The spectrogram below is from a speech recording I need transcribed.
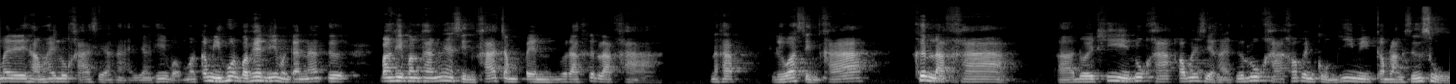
ไม่ได้ทำให้ลูกค้าเสียหาย อย่างที่บอกมันก็มีหุ้นประเภทนี้เหมือนกันนะคือบางทีบางครั้งเนี่ยสินค้าจำเป็นเวลาขึ้นราคานะครับ หรือว่าสินค้าขึ้นราคาโดยที่ลูกค้าเขาไม่เสียหาย คือลูกค้าเขาเป็นกลุ่มที่มีกำลังซื้อสูง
